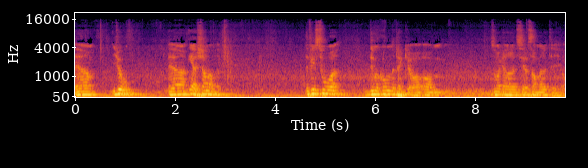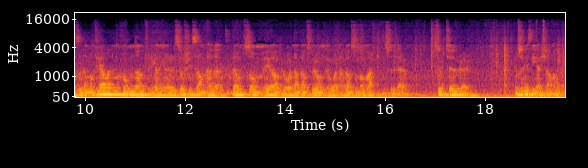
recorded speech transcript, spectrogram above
Eh, jo, eh, erkännandet. Det finns två dimensioner, tänker jag, av, som man kan analysera samhället i. Alltså den materiella dimensionen, fördelningen av resurser i samhället, vem som är överordnad, vem som är underordnad, vem som har makt och så vidare. Strukturer. Och så finns det erkännandet.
